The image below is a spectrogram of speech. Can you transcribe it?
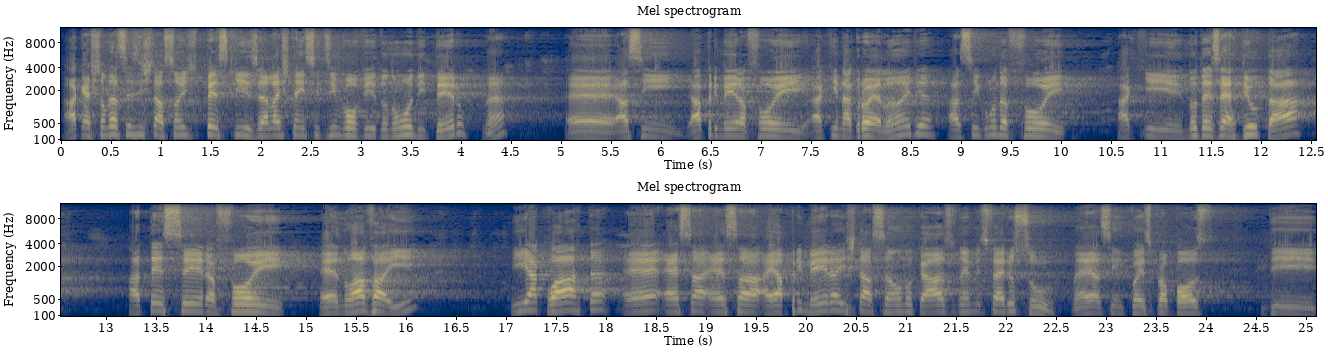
a questão dessas estações de pesquisa, elas têm se desenvolvido no mundo inteiro, né? É, assim, a primeira foi aqui na Groenlândia, a segunda foi aqui no deserto de Utah, a terceira foi é, no Havaí, E a quarta é essa, essa é a primeira estação, no caso, no hemisfério sul, né? assim, com esse propósito de,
